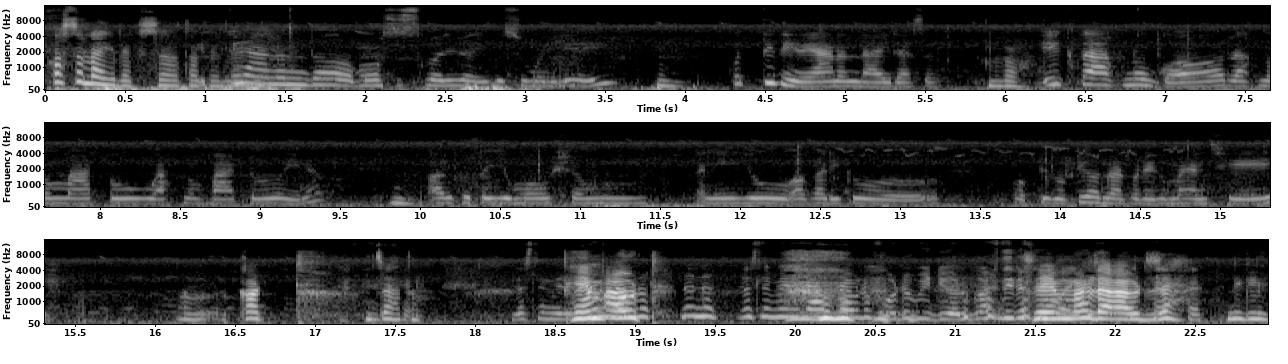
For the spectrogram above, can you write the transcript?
कस्तो लागिरहेको छ तपाईँलाई? आनन्द महसुस गरिरहेको छु मैले है. कति धेरै आनन्द आइरहेछ। ल। एक त आफ्नो घर आफ्नो माटो आफ्नो बाटो होइन. अर्को त यो मौसम अनि यो अगाडिको घोप्टी घोप्टी अनुहार परेको मान्छे। कट। जाँदा जसले मेरो फेम राम्रो- आउट। न, न, जसले मेरो राम्रो राम्रो फोटो भिडियोहरू गरिदिनु फ्रेमबाट आउट जा। निक्ली।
